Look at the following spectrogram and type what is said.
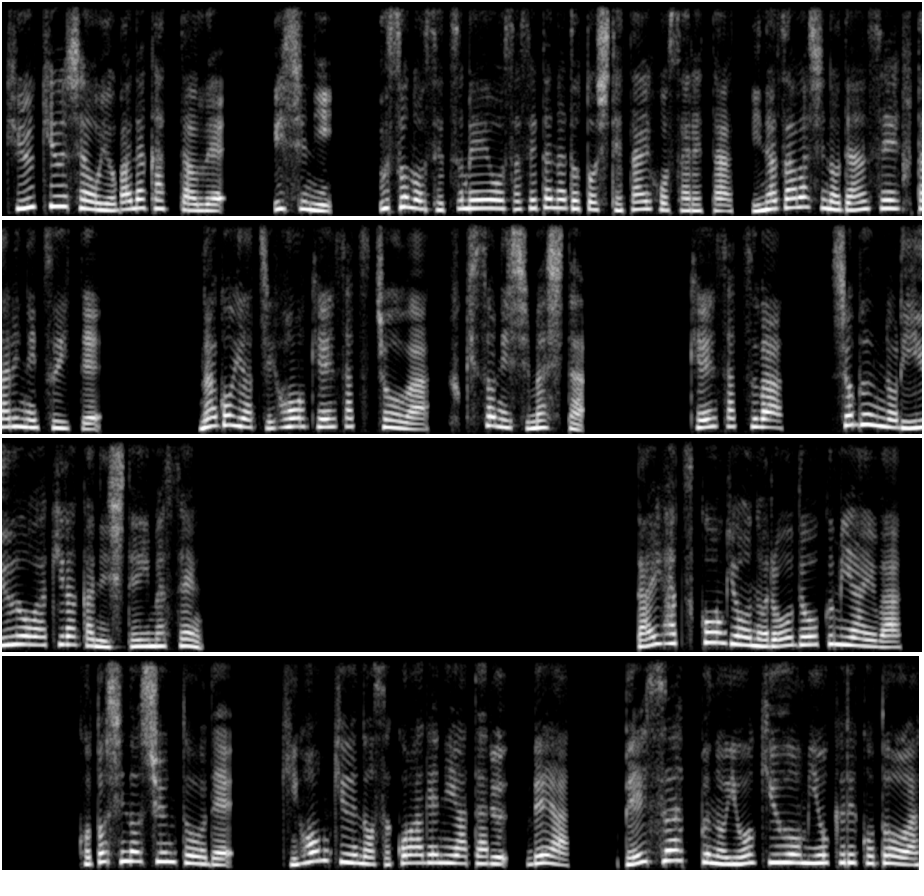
救急車を呼ばなかった上、医師に嘘の説明をさせたなどとして逮捕された稲沢市の男性2人について、名古屋地方検察庁は不起訴にしました。検察は処分の理由を明らかにしていません。ダイハツ工業の労働組合は、今年の春闘で基本給の底上げにあたるベア、ベースアップの要求を見送ることを明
